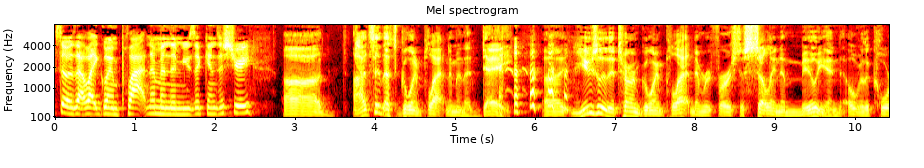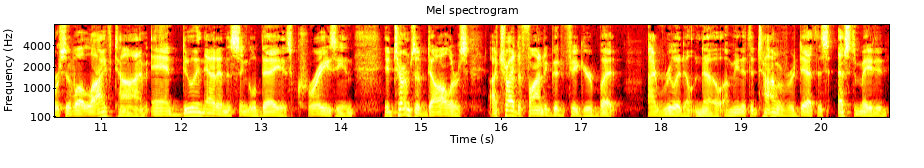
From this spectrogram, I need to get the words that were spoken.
So is that like going platinum in the music industry? Uh, I'd say that's going platinum in a day. uh, usually, the term going platinum refers to selling a million over the course of a lifetime, and doing that in a single day is crazy. And in terms of dollars, I tried to find a good figure, but I really don't know. I mean, at the time of her death, it's estimated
